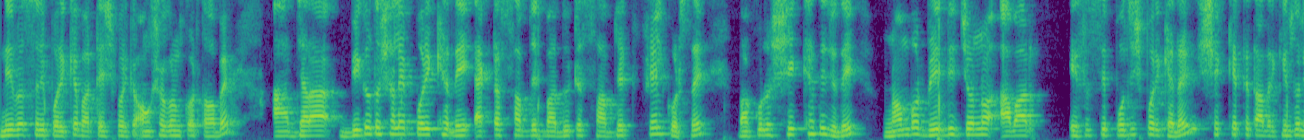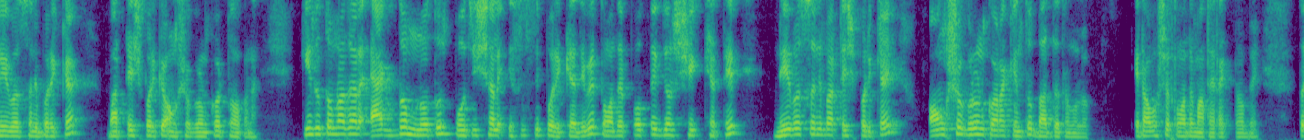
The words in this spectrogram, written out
নির্বাচনী পরীক্ষা বা টেস্ট পরীক্ষা অংশগ্রহণ করতে হবে। আর যারা বিগত সালে পরীক্ষা দিয়ে একটা সাবজেক্ট বা দুইটা সাবজেক্ট ফেল করছে বা কোনো শিক্ষার্থী যদি নম্বর বৃদ্ধির জন্য আবার এসএসসি পঁচিশ পরীক্ষা দেয়, সেক্ষেত্রে তাদের কিন্তু নির্বাচনী পরীক্ষা বা টেস্ট পরীক্ষা অংশগ্রহণ করতে হবে না। কিন্তু তোমরা যারা একদম নতুন পঁচিশ সালে এসএসসি পরীক্ষা দিবে, তোমাদের প্রত্যেকজন শিক্ষার্থীর নির্বাচনী বা টেস্ট পরীক্ষায় অংশগ্রহণ করা কিন্তু বাধ্যতামূলক। এটা অবশ্যই তোমাদের মাথায় রাখতে হবে। তো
